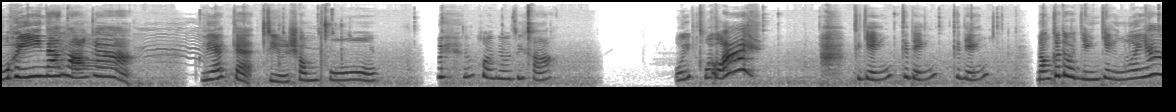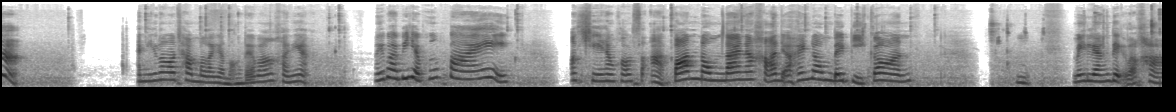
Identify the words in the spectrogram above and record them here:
อุ้ยน่ารักอะ่ะ เรียกแกะจิ๋วชมพูอุ้ยทุกคนดูสิคะ อุ้ยว้ายกระเด้งกระเด้งกระเด้งน้องกระโดดหยิงๆเลยอะ่ะ อันนี้เราทำอะไรกับน้องได้บ้างคะเนี่ย เฮ้ยบาร์บี้อย่าเพิ่งไป โอเคทำความสะอาดป้อนนมได้นะคะ เดี๋ยวให้นมเบบีก่อน ไม่เลี้ยงเด็กแล้วค่ะ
